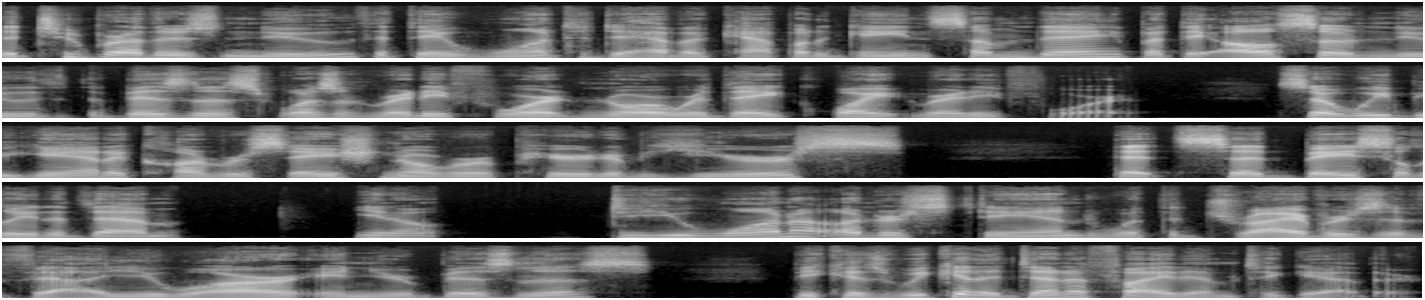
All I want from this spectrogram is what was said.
The two brothers knew that they wanted to have a capital gain someday, but they also knew that the business wasn't ready for it, nor were they quite ready for it. So we began a conversation over a period of years that said basically to them, you know, do you want to understand what the drivers of value are in your business? Because we can identify them together.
